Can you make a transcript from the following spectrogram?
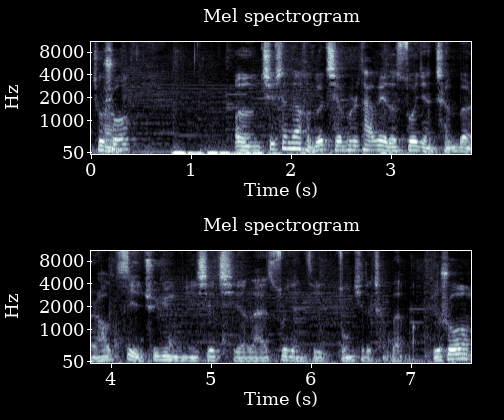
就是说，嗯，其实现在很多企业不是他为了缩减成本，然后自己去运营一些企业来缩减自己总体的成本嘛？比如说，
